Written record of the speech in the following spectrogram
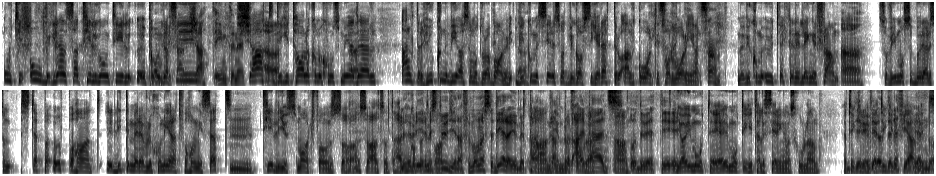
obegränsad tillgång till eh, pornografi, chatt, internet. chatt Ja. digitala kommunikationsmedel. Allt det. Hur kunde vi göra så mot våra barn? Vi, vi kommer se det som att vi gav cigaretter och alkohol till 12-åringar. Sant. Men vi kommer utveckla det längre fram. Ja. Så vi måste börja liksom steppa upp och ha ett lite mer revolutionerat förhållningssätt till just smartphones och så allt sånt där. Mm. Men hur blir det med studierna? För många studerar ju med Ja, det är plattor, iPads Ja. och du vet. Det, Jag är emot det. Jag är emot digitaliseringen av skolan. Jag tycker det, jag tycker det är för jävligt.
